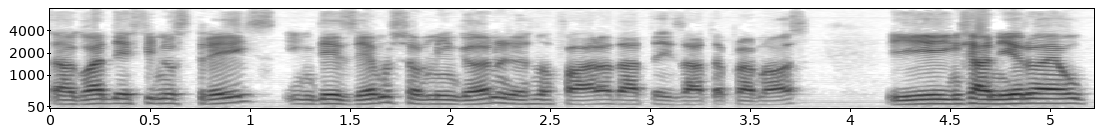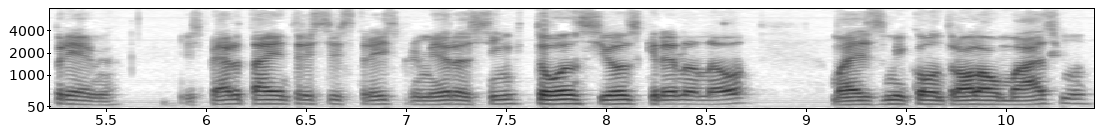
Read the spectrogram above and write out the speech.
agora define os três, em dezembro, se eu não me engano, eles não falaram a data exata para nós. E em janeiro é o prêmio. Espero estar entre esses três primeiros, assim. Estou ansioso, querendo ou não, mas me controla ao máximo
